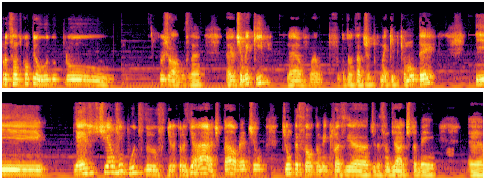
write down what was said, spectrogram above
produção de conteúdo para os jogos. Né? Aí eu tinha uma equipe, né, eu fui contratado junto com uma equipe que eu montei, e, e aí a gente tinha os inputs dos diretores de arte e tal, né? Tinha, tinha um pessoal também que fazia direção de arte também é,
